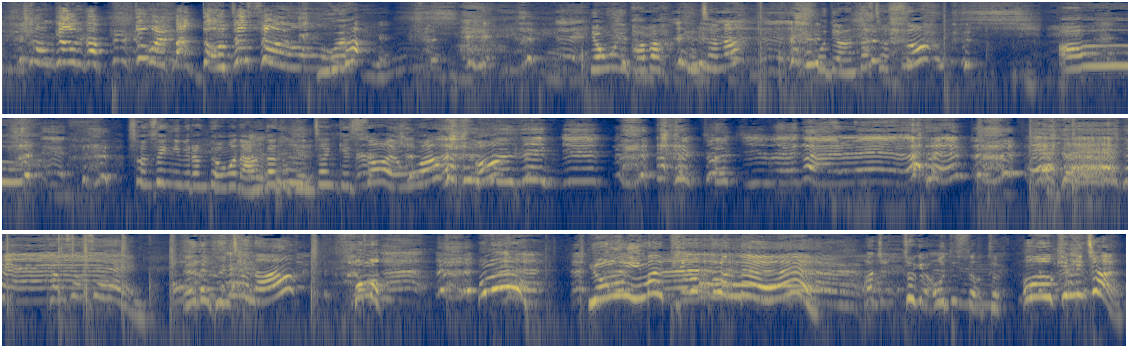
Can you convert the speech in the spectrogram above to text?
현경이가 필통을 막 던졌어요. 뭐야? 영훈이 봐봐. 괜찮아? 어디 안 다쳤어? 아우, 선생님이랑 병원 안 가도 괜찮겠어, 영웅아? 어? 선생님, 저 집에 갈래요. 강선생, 애들 괜찮아? 어머, 어머, 영웅이 이마에 피가 뚫었네. 아, 저, 저기 어디 있어? 저, 어, 김민철,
